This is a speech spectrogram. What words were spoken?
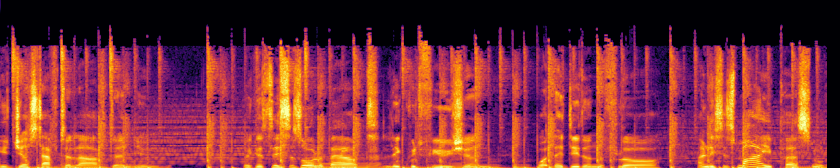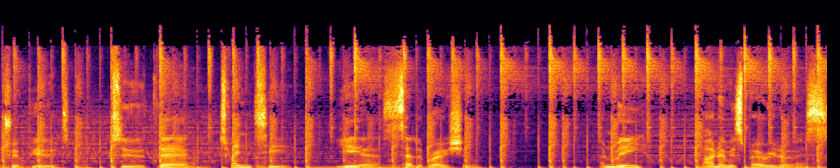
You just have to laugh, don't you? Because this is all about Liquid Fusion, what they did on the floor, and this is my personal tribute to their 20 year celebration. And me, my name is Perry Lewis.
